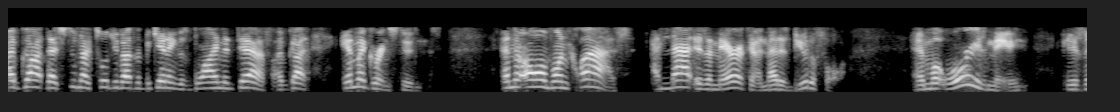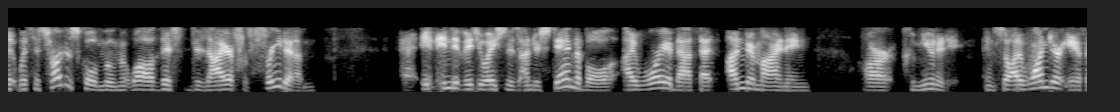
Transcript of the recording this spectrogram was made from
I've got that student I told you about in the beginning who's blind and deaf. I've got immigrant students. And they're all in one class. And that is America, and that is beautiful. And what worries me is that with the charter school movement, while this desire for freedom uh, in individuation is understandable, I worry about that undermining our community. And so I wonder if,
